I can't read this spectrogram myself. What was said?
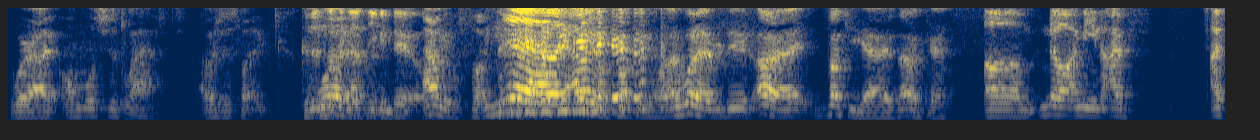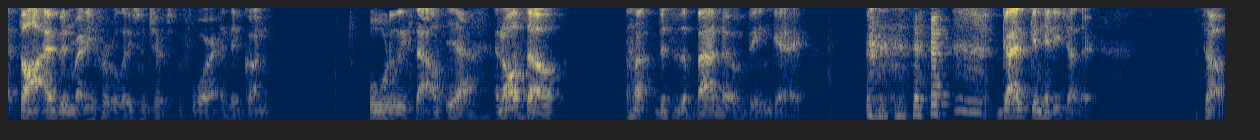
where I almost just laughed. I was just like, Because there's nothing else you can do. I don't give a fuck. Yeah, like, I don't give a fuck anymore. Like, whatever, dude. All right, fuck you guys. I don't care. Um, no, I mean, I've, I've thought I've been ready for relationships before, and they've gone totally south. Yeah. And also, this is a bad note of being gay. guys can hit each other. So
